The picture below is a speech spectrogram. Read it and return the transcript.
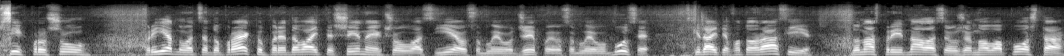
всіх прошу приєднуватися до проекту, передавайте шини, якщо у вас є, особливо джипи, особливо буси. Скидайте фотографії. До нас приєдналася вже нова пошта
